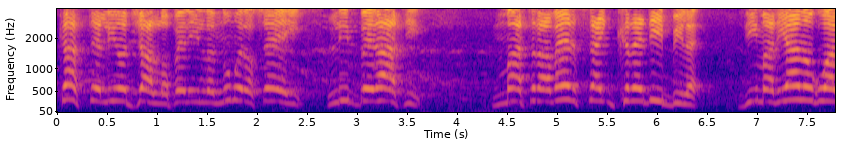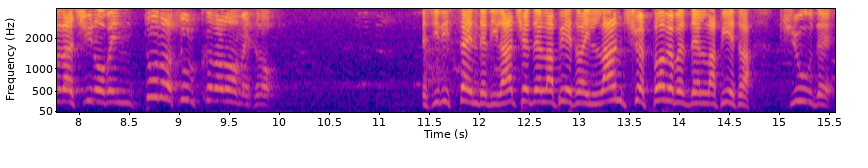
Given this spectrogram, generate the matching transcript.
cartellino giallo per il numero 6, liberati, ma traversa incredibile. Di Mariano Guardacino, 21 sul cronometro, si distende di là c'è Della Pietra, il lancio è proprio per Della Pietra, chiude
